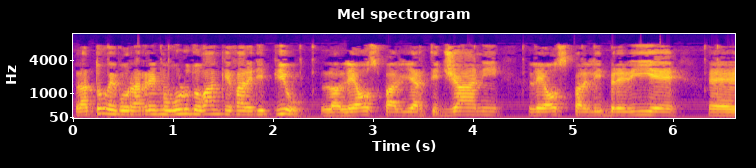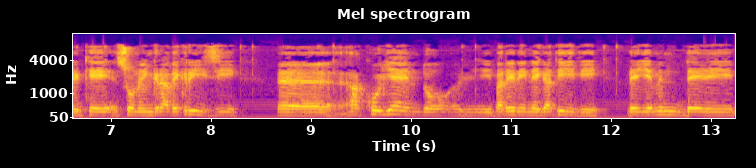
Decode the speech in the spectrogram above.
laddove avremmo voluto anche fare di più, le OSPA agli artigiani, le OSPA alle librerie eh, che sono in grave crisi, eh, accogliendo i pareri negativi degli, dei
